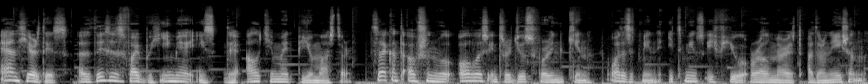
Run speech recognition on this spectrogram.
And here it is, uh, this is why Bohemia is the ultimate PU master. Second option will always introduce foreign kin. What does it mean? It means if you royal married other nation,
